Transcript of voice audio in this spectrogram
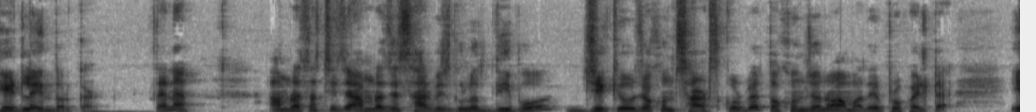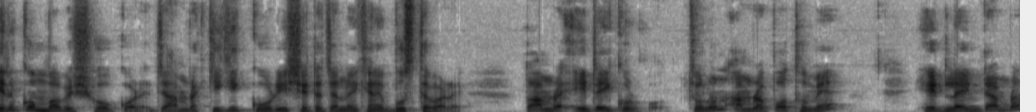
হেডলাইন দরকার, তাই না? আমরা চাচ্ছি যে আমরা যে সার্ভিসগুলো দিব, যে কেউ যখন সার্চ করবে তখন যেন আমাদের প্রোফাইলটা এরকমভাবে শো করে যে আমরা কি কি করি সেটা যেন এখানে বুঝতে পারে। তো আমরা এটাই করব। চলুন আমরা প্রথমে হেডলাইনটা আমরা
